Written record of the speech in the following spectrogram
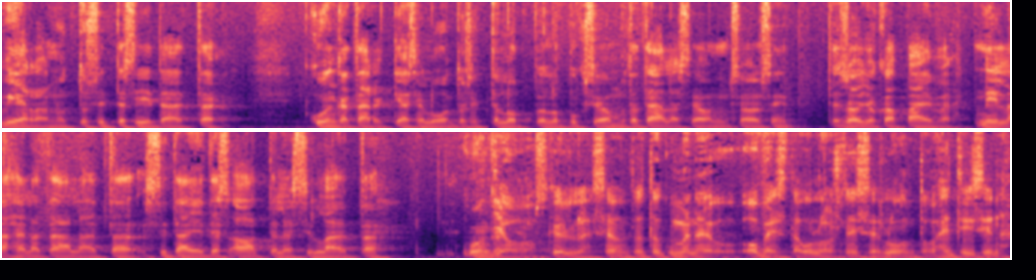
vieraannuttu sitten siitä, että kuinka tärkeä se luonto sitten loppujen lopuksi on, mutta täällä se on, se on, se on joka päivä. Niin lähellä täällä, että sitä ei edes ajattele sillä, että kuinka... Joo, kyllä. Se on tota, kun menee ovesta ulos, niin se luonto on heti siinä.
